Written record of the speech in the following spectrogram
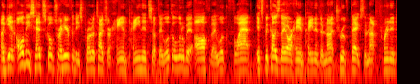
Again, all these head sculpts right here for these prototypes are hand painted, so if they look a little bit off, they look flat, it's because they are hand painted. They're not true effects. They're not printed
